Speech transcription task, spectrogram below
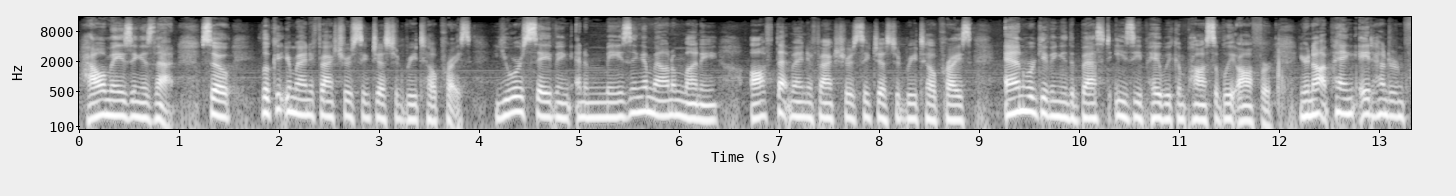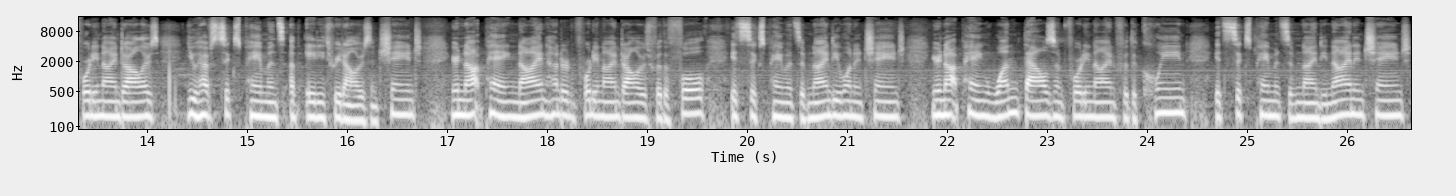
How amazing is that? So look at your manufacturer's suggested retail price. You are saving an amazing amount of money off that manufacturer's suggested retail price, and we're giving you the best easy pay we can possibly offer. You're not paying $849. You have six payments of $83 and change. You're not paying $949 for the full. It's six payments of 91 and change. You're not paying $1,049 for the queen. It's six payments of 99 and change.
